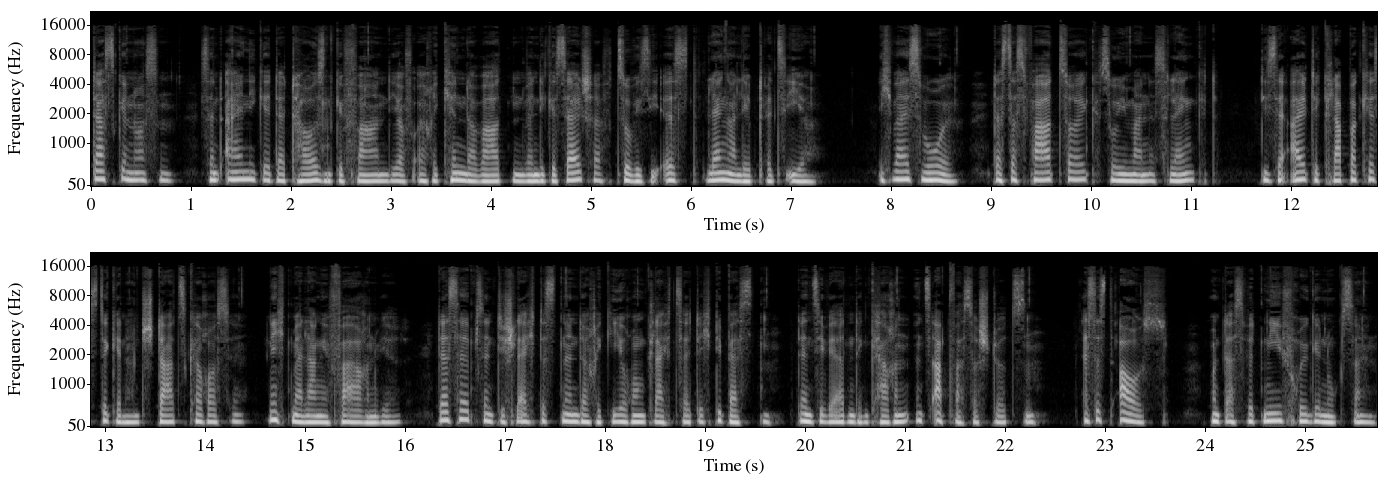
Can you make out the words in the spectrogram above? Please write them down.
Das, Genossen, sind einige der tausend Gefahren, die auf eure Kinder warten, wenn die Gesellschaft, so wie sie ist, länger lebt als ihr. Ich weiß wohl, dass das Fahrzeug, so wie man es lenkt, diese alte Klapperkiste genannt Staatskarosse, nicht mehr lange fahren wird. Deshalb sind die Schlechtesten in der Regierung gleichzeitig die Besten, denn sie werden den Karren ins Abwasser stürzen. Es ist aus, und das wird nie früh genug sein.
